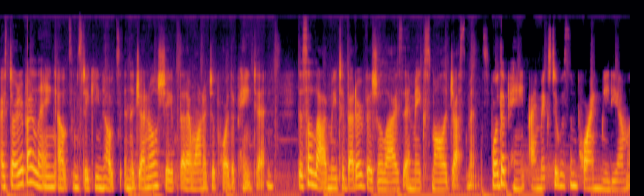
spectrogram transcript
I started by laying out some sticky notes in the general shape that I wanted to pour the paint in. This allowed me to better visualize and make small adjustments. For the paint, I mixed it with some pouring medium,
